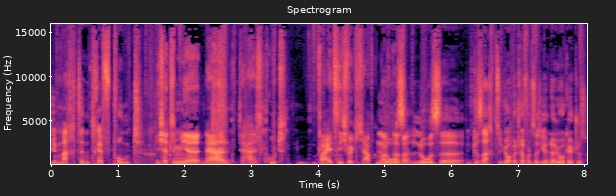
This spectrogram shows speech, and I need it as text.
Gemachten Treffpunkt. ich hatte mir, naja, ja, gut, war jetzt nicht wirklich abgemacht, Lose, aber lose gesagt, so, ja, wir treffen uns hier, ne? Okay, tschüss.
